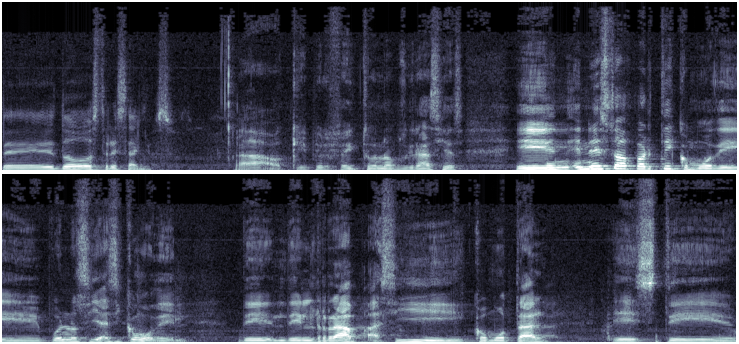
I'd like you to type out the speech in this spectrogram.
de dos, tres años. Ah, ok, perfecto, no, pues gracias. En, en esto aparte como de, bueno, sí, así como del, del, del rap, así como tal, este,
